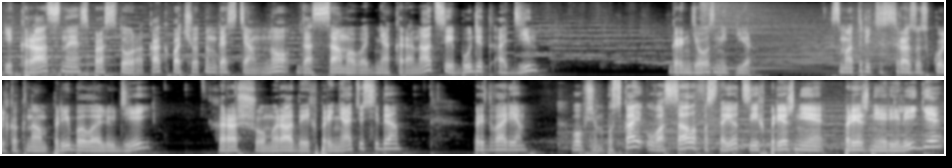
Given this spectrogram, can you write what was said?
и красное с простора, как почетным гостям. Но до самого дня коронации будет один грандиозный пир. Смотрите сразу, сколько к нам прибыло людей. Хорошо, мы рады их принять у себя при дворе. В общем, пускай у вассалов остается их прежняя, прежняя религия,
